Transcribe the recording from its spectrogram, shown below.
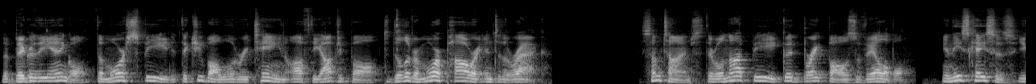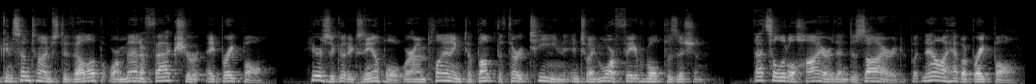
The bigger the angle, the more speed the cue ball will retain off the object ball to deliver more power into the rack. Sometimes there will not be good break balls available. In these cases, you can sometimes develop or manufacture a break ball. Here's a good example where I'm planning to bump the 13 into a more favorable position. That's a little higher than desired, but now I have a break ball.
